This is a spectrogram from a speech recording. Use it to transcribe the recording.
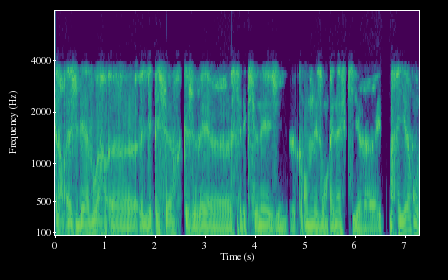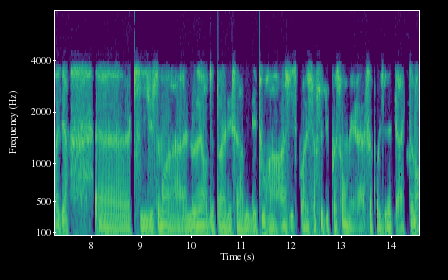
Alors, je vais avoir euh, les pêcheurs que je vais euh, sélectionner. J'ai une grande maison rennaise qui euh, est marieur, on va dire, euh, qui justement a l'honneur de pas aller faire des tours à Rungis pour aller chercher du poisson, mais à s'approvisionner directement.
